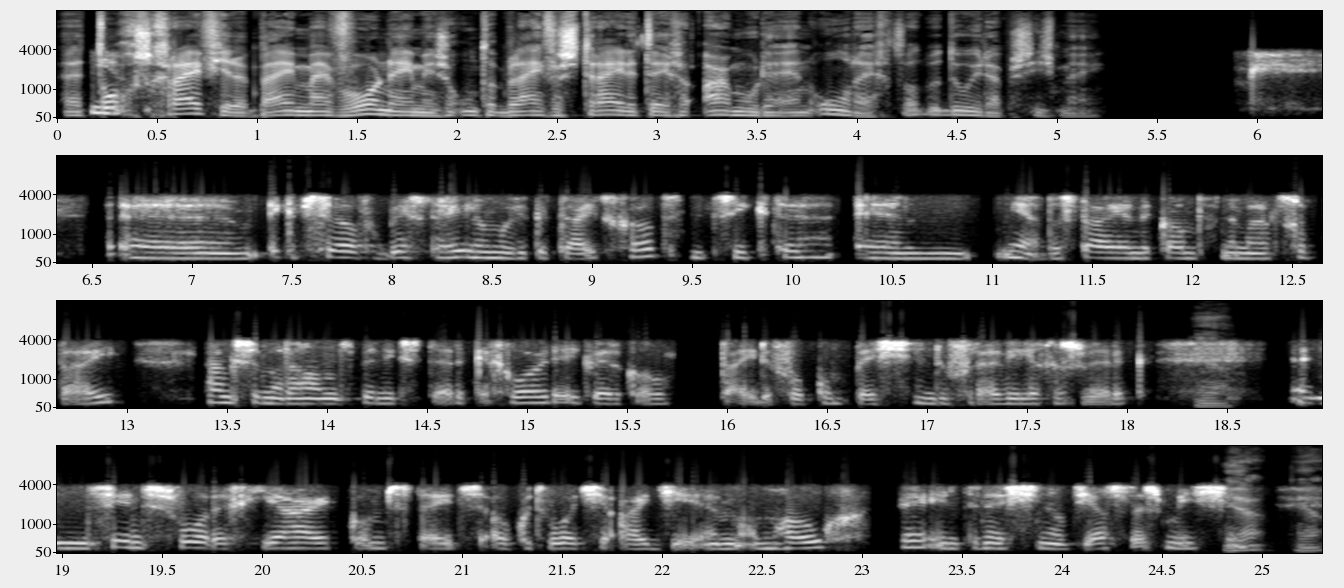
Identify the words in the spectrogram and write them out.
Uh, toch ja. schrijf je erbij, mijn voornemen is om te blijven strijden tegen armoede en onrecht. Wat bedoel je daar precies mee? Uh, ik heb zelf ook best een hele moeilijke tijd gehad met ziekte. En ja, dan sta je aan de kant van de maatschappij. Langzamerhand ben ik sterker geworden. Ik werk al tijden voor Compassion, doe vrijwilligerswerk. Ja. En sinds vorig jaar komt steeds ook het woordje IGM omhoog, hè, International Justice Mission. Ja, ja.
